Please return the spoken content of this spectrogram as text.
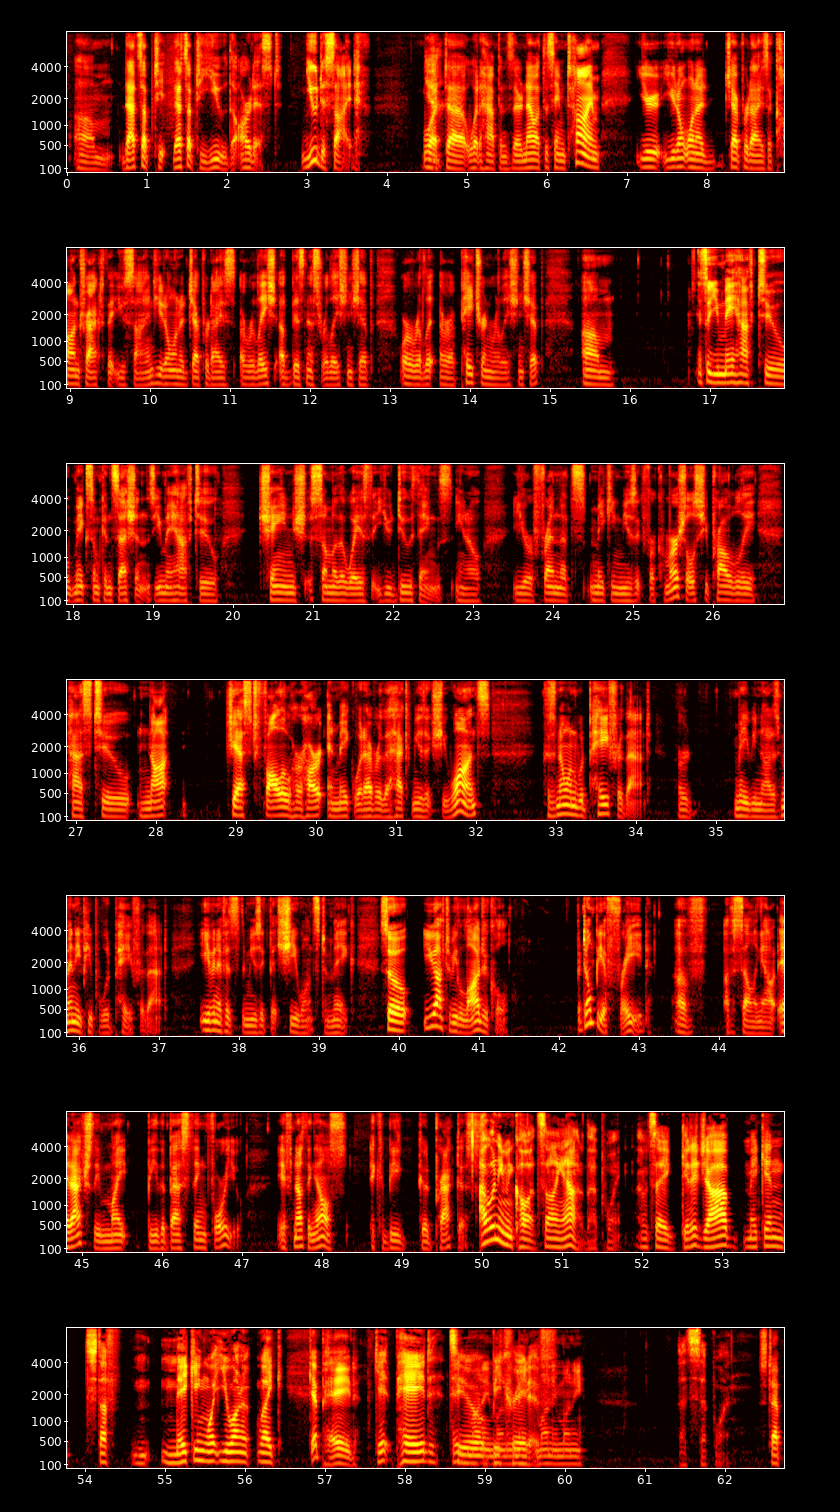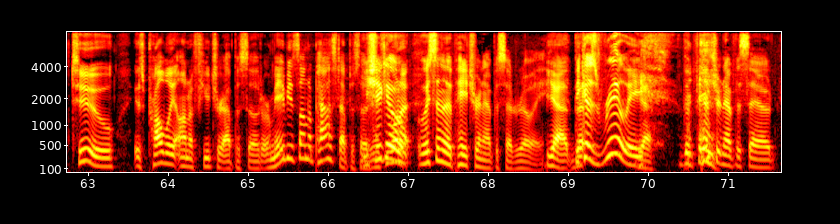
Um, that's up to that's up to you, the artist. You decide what uh, what happens there. Now, at the same time, you you don't want to jeopardize a contract that you signed. You don't want to jeopardize a relation, a business relationship, or a rela- or a patron relationship. Um, and so you may have to make some concessions. You may have to change some of the ways that you do things. You know, your friend that's making music for commercials, she probably has to not just follow her heart and make whatever the heck music she wants because no one would pay for that or maybe not as many people would pay for that even if it's the music that she wants to make so you have to be logical but don't be afraid of of selling out it actually might be the best thing for you if nothing else it could be good practice. I wouldn't even call it selling out at that point. I would say get a job making stuff, m- making what you want to like. Get paid. Get paid to money, be money, creative. Money, money. That's step one. Step two is probably on a future episode, or maybe it's on a past episode. You should if go wanna- listen to the patron episode, really. Yeah, the- because really, Yes. the patron episode,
